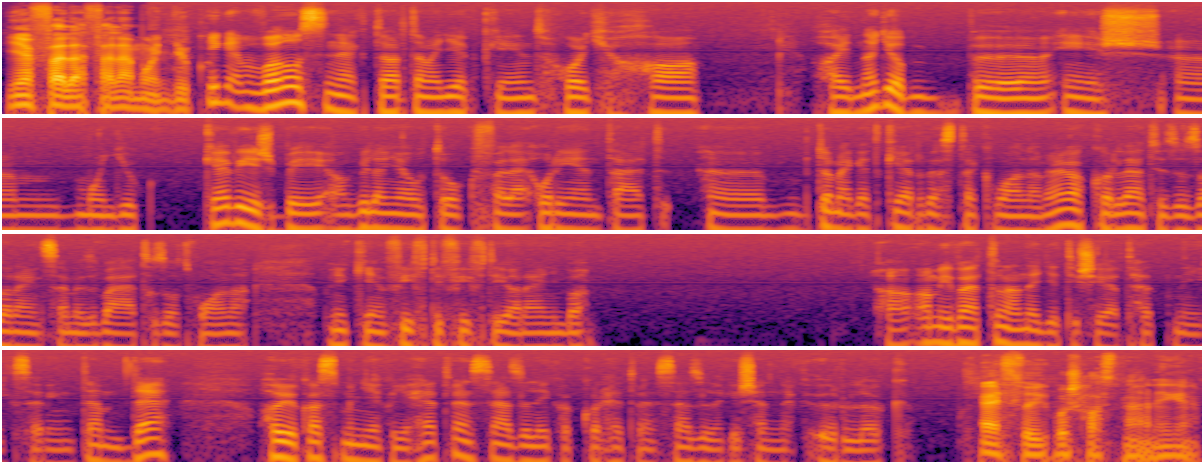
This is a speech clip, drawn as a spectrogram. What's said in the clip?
Ilyen fele-fele mondjuk. Igen, valószínűleg tartom egyébként, hogy ha, ha egy nagyobb és mondjuk kevésbé a villanyautók fele orientált ö, tömeget kérdeztek volna meg, akkor lehet, hogy ez az arányszám ez változott volna, mondjuk ilyen 50-50 arányba. A, amivel talán egyet is érthetnék szerintem, de ha ők azt mondják, hogy a 70%, akkor 70% és ennek örülök. Ezt fogjuk most használni, igen.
